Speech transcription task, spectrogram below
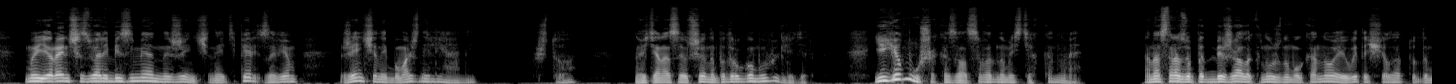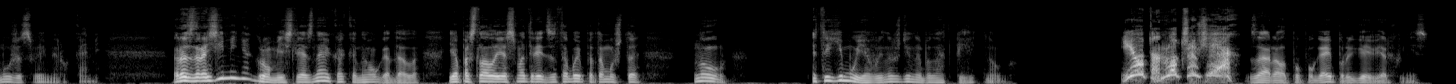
— Мы ее раньше звали безымянной женщиной, а теперь зовем женщиной бумажной лианой. — Что? Но ведь она совершенно по-другому выглядит. Ее муж оказался в одном из тех каноэ. Она сразу подбежала к нужному каноэ и вытащила оттуда мужа своими руками. — Разрази меня гром, если я знаю, как она угадала. Я послала ее смотреть за тобой, потому что, ну, это ему я вынуждена была отпилить ногу. Ньютон лучше всех! — заорал попугай, прыгая вверх-вниз.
